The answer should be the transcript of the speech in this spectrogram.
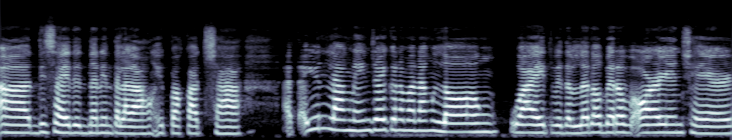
uh, decided na rin talaga akong ipakat siya. At ayun lang, na-enjoy ko naman ang long white with a little bit of orange hair.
